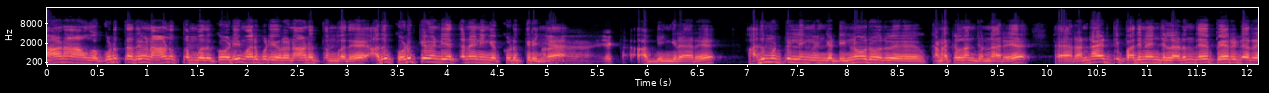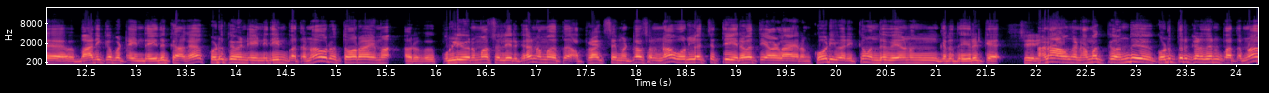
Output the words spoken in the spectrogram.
ஆனா அவங்க கொடுத்தது 450 கோடி மறுபடியும் ஒரு 450 அது கொடுக்க வேண்டியதானே நீங்க கொடுக்குறீங்க? அப்படிங்கிறாரு. அது மட்டும் இல்லைங்க வெங்கட். இன்னொரு ஒரு கணக்கெல்லாம் சொன்னாரு. ரெண்டாயிரத்தி பதினஞ்சுல இருந்து பேரிடர் பாதிக்கப்பட்ட இந்த இதுக்காக கொடுக்க வேண்டிய நிதின்னு பார்த்தோம்னா ஒரு தோராயமா ஒரு புள்ளிவரமா சொல்லியிருக்காரு. நம்ம அப்ராக்சிமேட்டா சொன்னா ஒரு லட்சத்தி இருபத்தி ஏழாயிரம் கோடி வரைக்கும் வந்து வேணுங்கிறது இருக்கு. ஆனா அவங்க நமக்கு வந்து கொடுத்திருக்கிறதுன்னு பார்த்தோம்னா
